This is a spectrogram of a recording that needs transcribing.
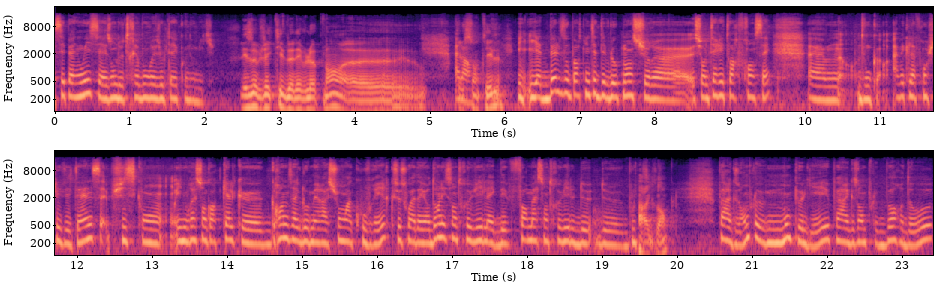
s'épanouissent et elles ont de très bons résultats économiques. Les objectifs de développement, euh, quels sont-ils? Il y a de belles opportunités de développement sur, euh, sur le territoire français, euh, donc avec la franchise ETENS, puisqu'il nous reste encore quelques grandes agglomérations à couvrir, que ce soit d'ailleurs dans les centres-villes avec des formats centres-villes de, de boutiques. Par exemple? Par exemple Montpellier, par exemple Bordeaux,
